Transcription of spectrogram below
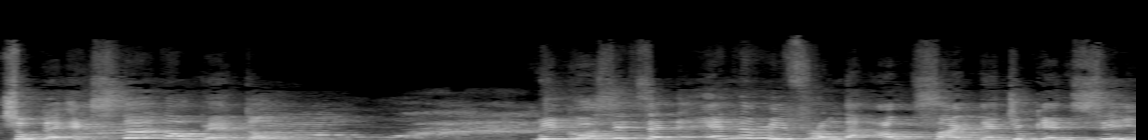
So the external battle, because it's an enemy from the outside that you can see,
